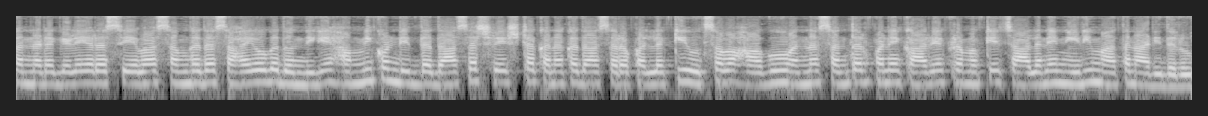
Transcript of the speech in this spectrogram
ಕನ್ನಡ ಗೆಳೆಯರ ಸೇವಾ ಸಂಘದ ಸಹಯೋಗದೊಂದಿಗೆ ಹಮ್ಮಿಕೊಂಡಿದ್ದ ದಾಸಶ್ರೇಷ್ಠ ಕನಕದಾಸರ ಪಲ್ಲಕ್ಕಿ ಉತ್ಸವ ಹಾಗೂ ಅನ್ನ ಸಂತರ್ಪಣೆ ಕಾರ್ಯಕ್ರಮಕ್ಕೆ ಚಾಲನೆ ನೀಡಿ ಮಾತನಾಡಿದರು.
